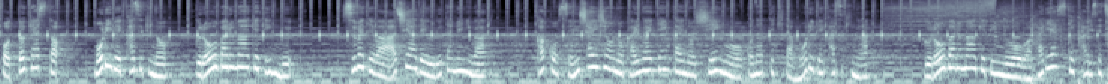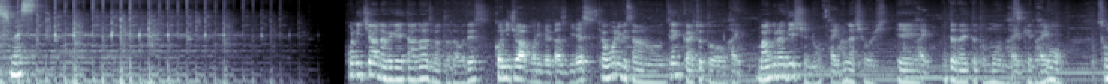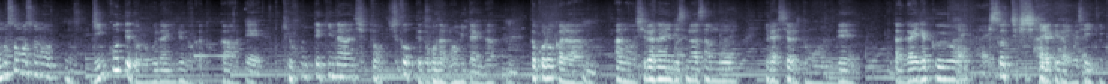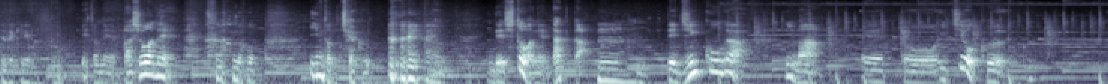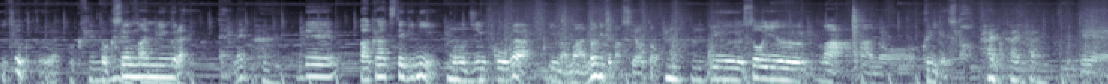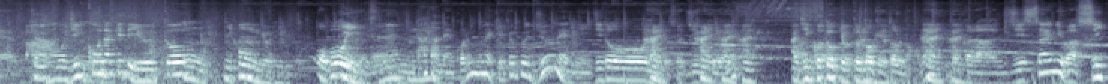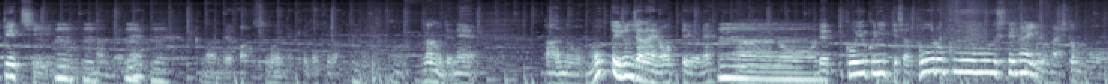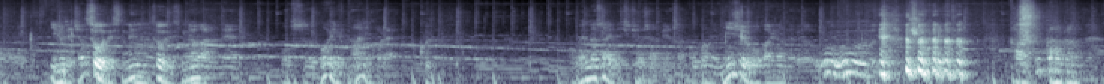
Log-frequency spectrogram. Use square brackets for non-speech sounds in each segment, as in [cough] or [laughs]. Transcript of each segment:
ポッドキャスト森部和樹のグローバルマーケティング。すべてはアジアで売るためには過去1000社以上の海外展開の支援を行ってきた森部和樹がグローバルマーケティングを分かりやすく解説します。こんにちはナビゲーターの東忠夫です。こんにちは森部和樹です。じゃあ森部さんあの前回ちょっとはい。バングラディッシュのはい。話をしてはい。いただいたと思うんですけども、はいはいそもそもその人口ってどのぐらいいるのかとかえ基本的な首都首都ってどこなのみたいなえところから、うん。あの知らないリスナーさんもい。らっしゃると思うので、なんか概略を基礎知識だけでも教えていただければえっとね場所はねあのインドの近く、と。はいはい。で首都はねダッカ。うん。で人口が今えっと1億1億どれぐらい6000万人ぐらいだよね。はい。で爆発的にこの人口が今まあ伸びてますよとうんうんいうそういうまああの国ですと。はいはいはい。でじゃあもう人口だけで言うと、うん日本より多いんでですすねねうんただねこれもね結局10年に一度なんですよ、人口はいはいはい。あ人口統計を取るの。統計取るのがね、はいはい。だから実際には推計値なんだようんうんね、なんであすごいね警察が、うん。なのでねあのもっといるんじゃないのっていうね。うん。あのでこういう国ってさ登録してないような人もいるでしょ？そうですね、うん。そうですね。だからねもうすごいね。何これ？こごめんなさいね視聴者の皆さん。ここね25階なんだけどううあそっかなんか。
